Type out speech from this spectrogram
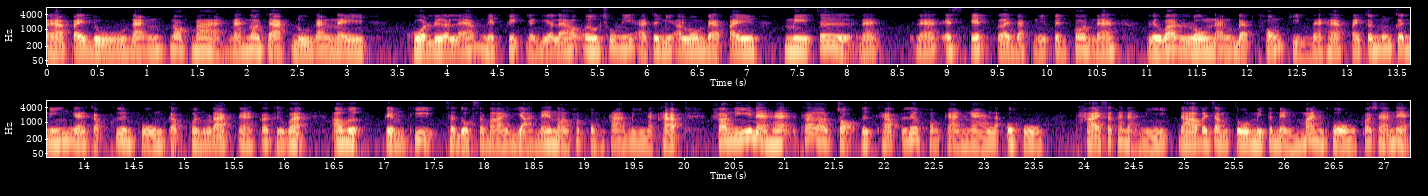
นะไปดูหนังนอกบ้านนะนอกจากดูหนังในครัวเรือนแล้ว Netflix อย่างเดียวแล้วเออช่วงนี้อาจจะมีอารมณ์แบบไปเมเจอร์นะ นะ SF อะไรแบบนี้เป็นต้นนะ หรือว่าโรงหนังแบบท้องถิ่นนะฮะ ไปกระนุ้งกระนิ้งนะกับเพื่อนฝูงกับคนรักนะ ก็ถือว่าเอาเหอะเต็มที่สะดวกสบายอย่างแน่นอนครับผมตามนี้นะครับ คราวนี้นะฮะ ถ้าเราเจาะลึกครับเรื่องของการงานละ โอ้โห ทายสักขนาดนี้ ดาวประจำตัวมีตำแหน่งมั่นคง เพราะฉะนั้นเนี่ย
